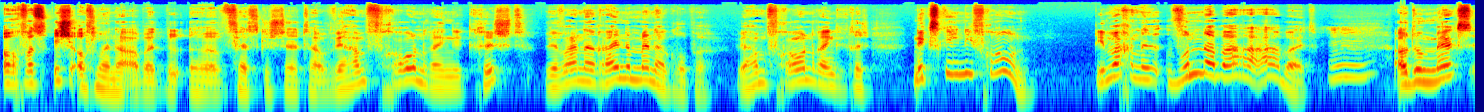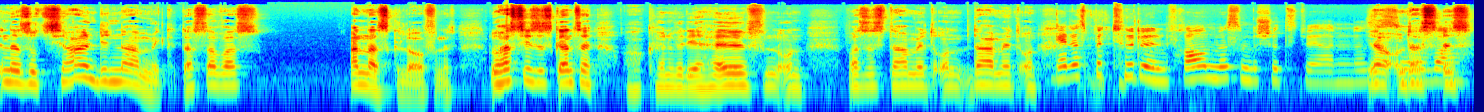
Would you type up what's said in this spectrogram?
auch, was ich auf meiner Arbeit äh, festgestellt habe. Wir haben Frauen reingekriegt. Wir waren eine reine Männergruppe. Wir haben Frauen reingekriegt. Nichts gegen die Frauen. Die machen eine wunderbare Arbeit. Mhm. Aber du merkst in der sozialen Dynamik, dass da was anders gelaufen ist. Du hast dieses ganze, oh, können wir dir helfen und was ist damit und damit und. Ja, das Betütteln. Frauen müssen beschützt werden. Das ja, und so das wahr. ist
